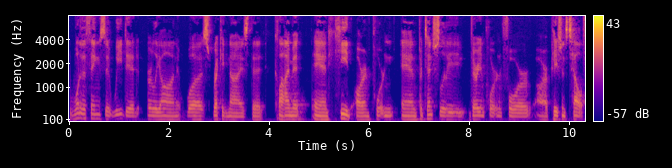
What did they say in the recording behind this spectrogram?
One of the things that we did early on was recognize that climate and heat are important and potentially very important for our patients' health.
